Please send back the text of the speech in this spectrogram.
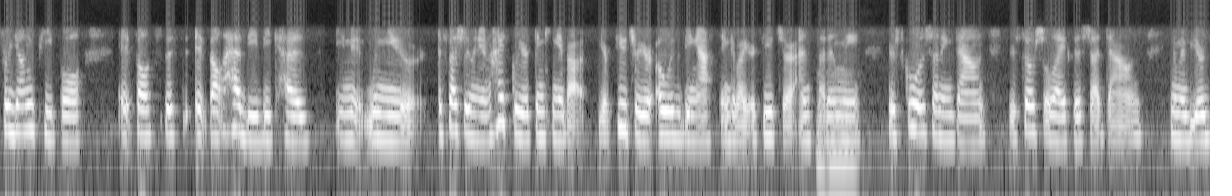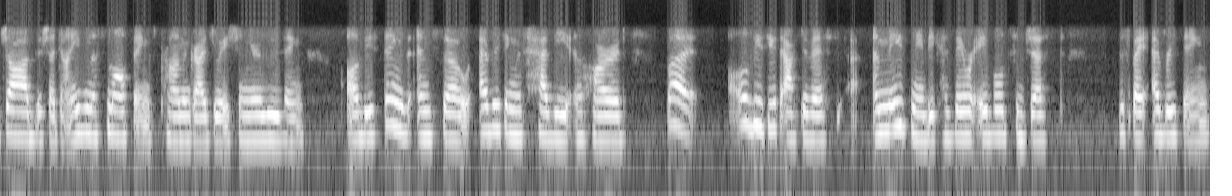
for young people, it felt it felt heavy because you know when you especially when you're in high school you're thinking about your future you're always being asked to think about your future and suddenly mm-hmm. your school is shutting down your social life is shut down you know maybe your job is shut down even the small things prom and graduation you're losing all these things and so everything was heavy and hard but all of these youth activists amazed me because they were able to just despite everything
